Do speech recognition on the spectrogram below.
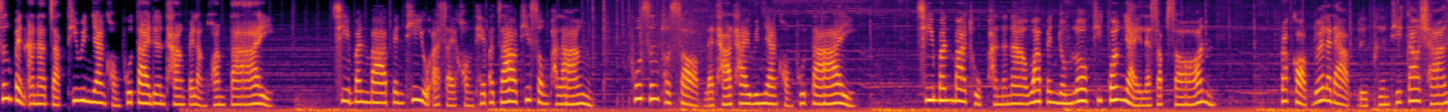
ซึ่งเป็นอาณาจักรที่วิญญาณของผู้ตายเดินทางไปหลังความตาย ชีบันบาเป็นที่อยู่อาศัยของเทพเจ้าที่ทรงพลัง ผู้ซึ่งทดสอบและท้าทายวิญญาณของผู้ตาย ชีบันบาถูกพรรณนาว่าเป็นยมโลกที่กว้างใหญ่และซับซ้อน ประกอบด้วยระดับหรือพื้นที่ 9 ชั้น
